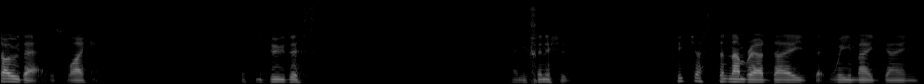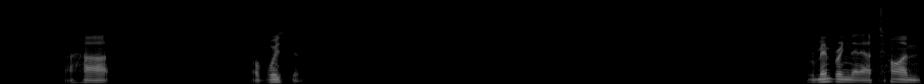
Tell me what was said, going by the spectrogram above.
so that. It's like if you do this, and he finishes, teach us to number our days that we may gain a heart of wisdom. Remembering that our time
